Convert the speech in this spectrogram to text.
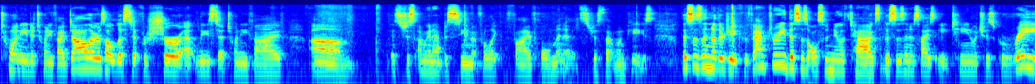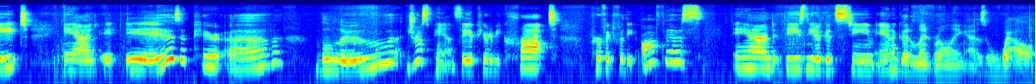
20 to $25. I'll list it for sure at least at 25. Um, it's just, I'm going to have to steam it for like five whole minutes, just that one piece. This is another J. Crew Factory. This is also new with tags. This is in a size 18, which is great. And it is a pair of blue dress pants. They appear to be cropped, perfect for the office, and these need a good steam and a good lint rolling as well.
